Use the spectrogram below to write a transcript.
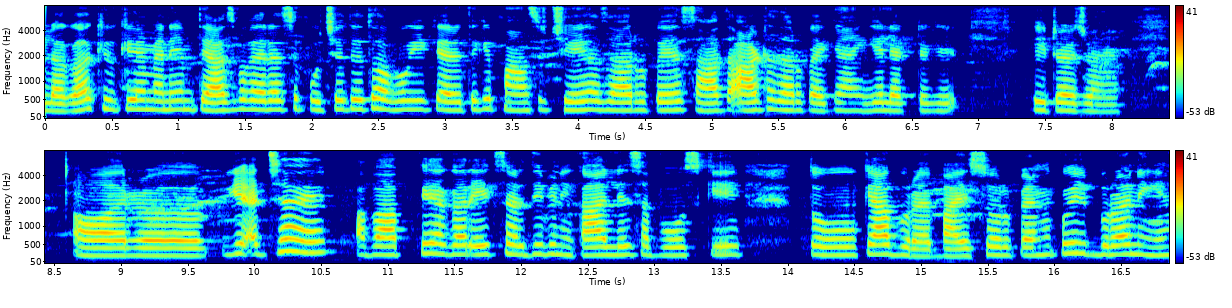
लगा क्योंकि मैंने इम्तियाज़ वगैरह से पूछे थे तो अब वो ये कह रहे थे कि पाँच से छः हज़ार रुपये सात आठ हज़ार रुपये के आएँगे इलेक्ट्रिक हीटर जो हैं। और ये अच्छा है। अब आपके अगर एक सर्दी भी निकाल ले सपोज़ के तो क्या बुरा है? बाईस सौ रुपये में कोई बुरा नहीं है।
